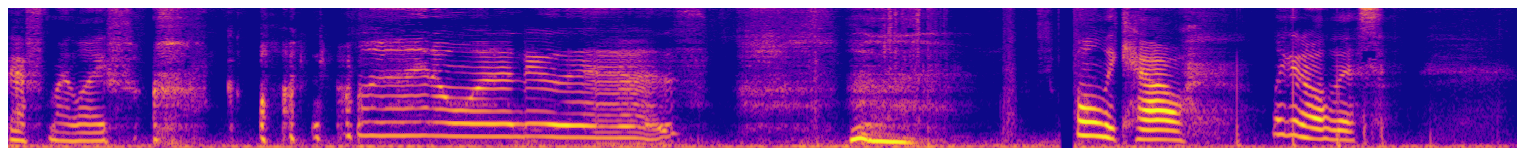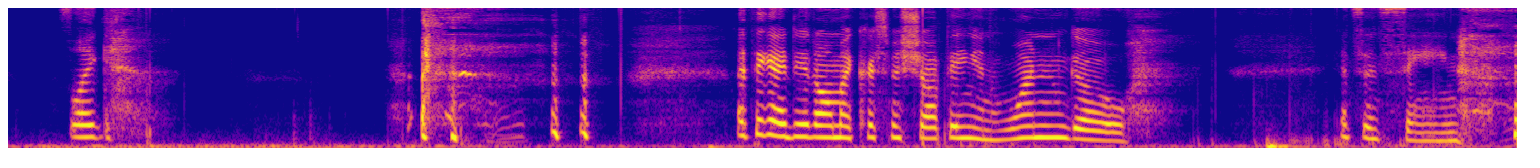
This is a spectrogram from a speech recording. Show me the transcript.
F my life. Oh, God. I don't want to do this. Holy cow. Look at all this. It's like... I think I did all my Christmas shopping in one go. It's insane.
